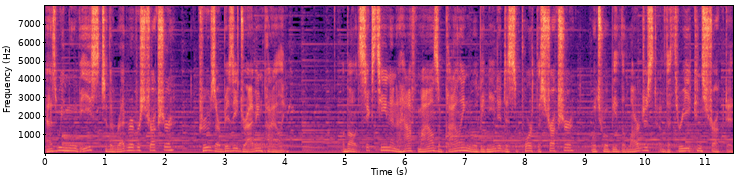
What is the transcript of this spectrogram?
As we move east to the Red River structure, crews are busy driving piling. About 16 and a half miles of piling will be needed to support the structure, which will be the largest of the three constructed.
